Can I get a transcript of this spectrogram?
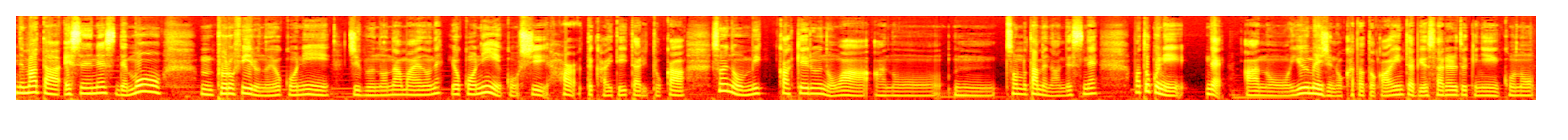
で、また SNS でも、うん、プロフィールの横に自分の名前のね、横にこう she, her って書いていたりとか、そういうのを見かけるのは、あの、うん、そのためなんですね。まあ、特にね、あの、有名人の方とかインタビューされるときに、この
